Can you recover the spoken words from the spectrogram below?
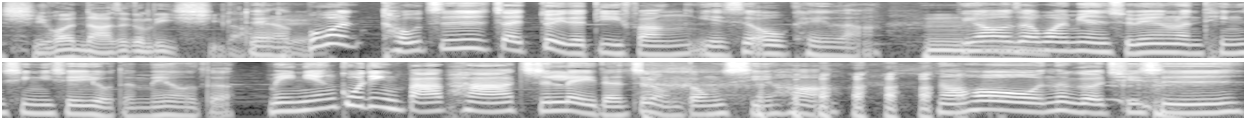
喜欢拿这个利息啦。对了，不过投资在对的地方也是 OK 啦，嗯，不要在外面随便乱听信一些有的没有的，每年固定八趴之类的这种东西哈。然后那个其实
